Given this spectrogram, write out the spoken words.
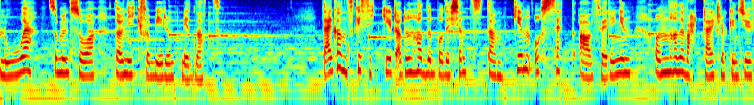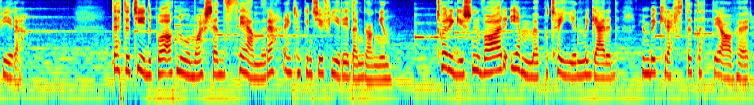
blodet som hun så da hun gikk forbi rundt midnatt. Det er ganske sikkert at hun hadde både kjent stanken og sett avføringen om den hadde vært der klokken 24. Dette tyder på at noe må ha skjedd senere enn klokken 24 i den gangen. Torgersen var hjemme på Tøyen med Gerd, hun bekreftet dette i avhør.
